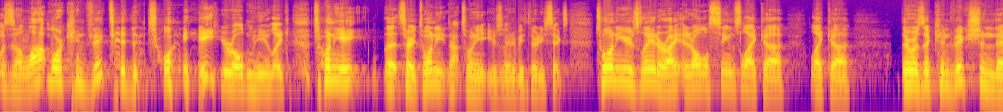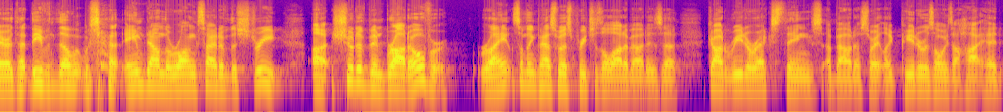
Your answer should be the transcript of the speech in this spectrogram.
was a lot more convicted than 28-year-old me. Like 28, uh, sorry, 20, not 28 years later, be 36. 20 years later, right? It almost seems like a like a there was a conviction there that even though it was aimed down the wrong side of the street, uh, should have been brought over, right? Something Pastor Wes preaches a lot about is uh, God redirects things about us, right? Like Peter was always a hothead.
